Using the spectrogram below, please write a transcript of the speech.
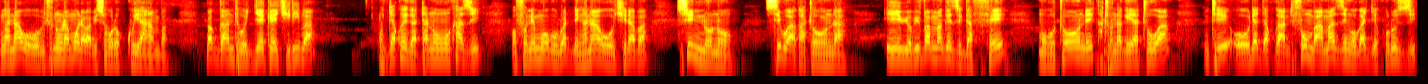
nga naawe bwebitunulamu olaba bisobola okukuyamba. Bakuga nti wejjeeko ekiriba ojja kwegatta n'omukazi ofunemu obulwadde nga naawe okiraba si nnono si bwa katonda. Ebyo biva mu magezi gaffe mu butonde katonda ge yatuwa nti oli ajja kugaa nti fumba amazzi ngaogajje ku luzzi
